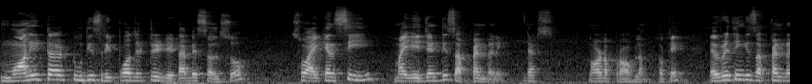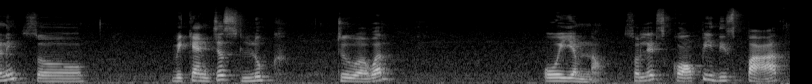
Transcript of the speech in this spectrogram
monitor to this repository database also so i can see my agent is up and running. That's not a problem okay? Everything is up and running so we can just look to our OEM now. So let's copy this path.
